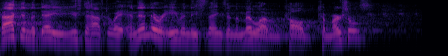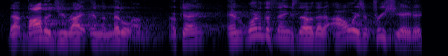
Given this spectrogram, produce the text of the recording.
Back in the day, you used to have to wait. And then there were even these things in the middle of them called commercials that bothered you right in the middle of them, okay? And one of the things, though, that I always appreciated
